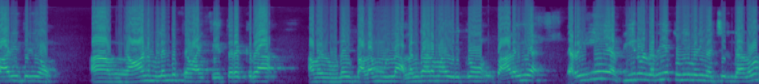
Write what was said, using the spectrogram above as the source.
காரியத்திலையும் ஆஹ் ஞானம் இழந்து வாய்ப்பை திறக்கிறா. அவள் உடை பலம் உள்ள அலங்காரமா இருக்கும். பழைய நிறைய பீரோல் நிறைய துணிமணி வச்சிருந்தாலும்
